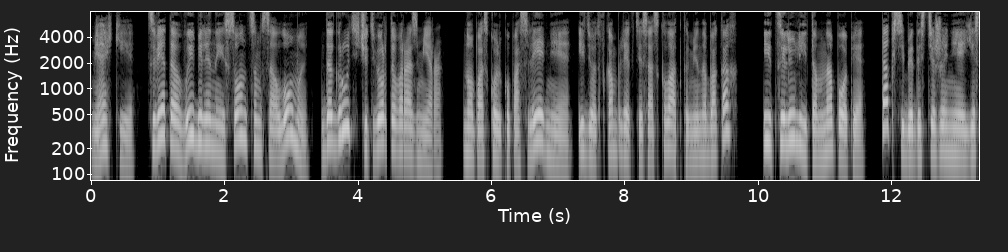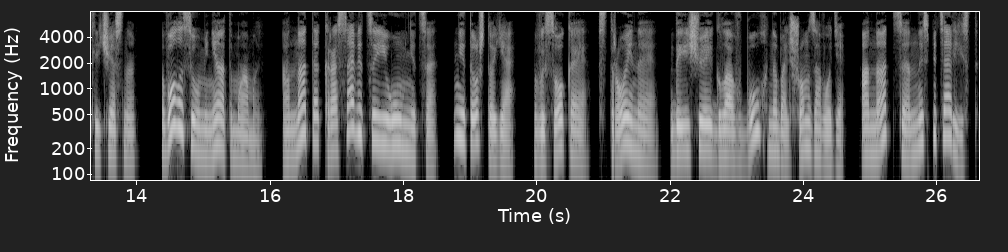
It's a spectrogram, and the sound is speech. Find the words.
мягкие, цвета выбеленные солнцем соломы, да грудь четвертого размера. Но поскольку последняя идет в комплекте со складками на боках и целлюлитом на попе, так себе достижение, если честно. Волосы у меня от мамы. Она-то красавица и умница, не то что я. Высокая, стройная, да еще и главбух на большом заводе. Она ценный специалист,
